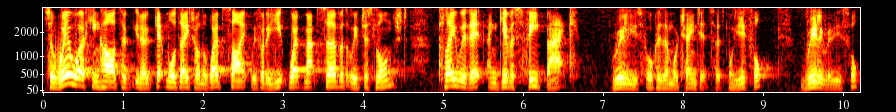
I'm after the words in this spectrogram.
So we're working hard to you know, get more data on the website. We've got a web map server that we've just launched. Play with it and give us feedback. Really useful, because then we'll change it so it's more useful. Really, really useful.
